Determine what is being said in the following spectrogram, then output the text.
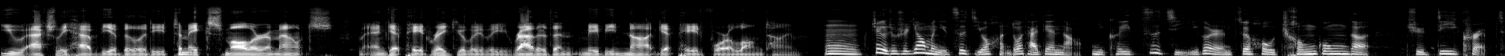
you actually have the ability to make smaller amounts and get paid regularly rather than maybe not get paid for a long time. 嗯，这个就是要么你自己有很多台电脑，你可以自己一个人最后成功的去 decrypt，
